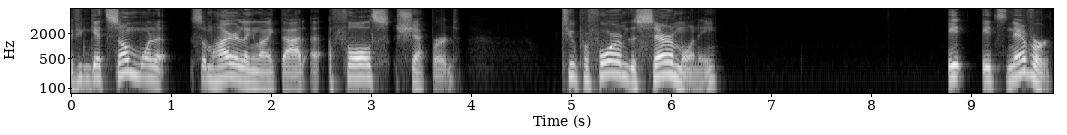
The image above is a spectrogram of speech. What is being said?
if you can get someone, some hireling like that, a, a false shepherd, to perform the ceremony, it it's never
